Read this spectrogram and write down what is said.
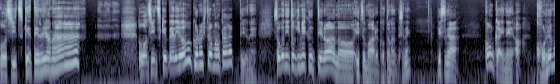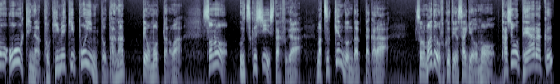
押し付けてるよな。押し付けてるよ。この人また？っていうね。そこにときめくっていうのはあのいつもあることなんですね。ですが今回ねあこれも大きなときめきポイントだなって思ったのはその美しいスタッフがまあつっけんどんだったからその窓を拭くという作業も多少手荒く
